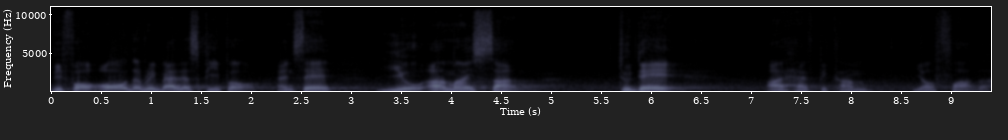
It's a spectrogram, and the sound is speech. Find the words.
before all the rebellious people and say, You are my son. Today I have become your father.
